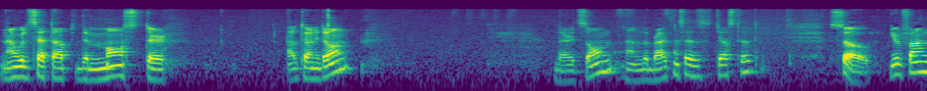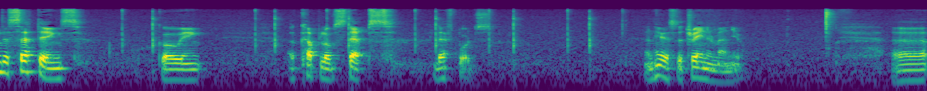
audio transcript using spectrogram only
Now we'll set up the master. I'll turn it on. There it's on and the brightness is adjusted. So you'll find the settings going a couple of steps leftwards. And here's the trainer menu. Uh,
